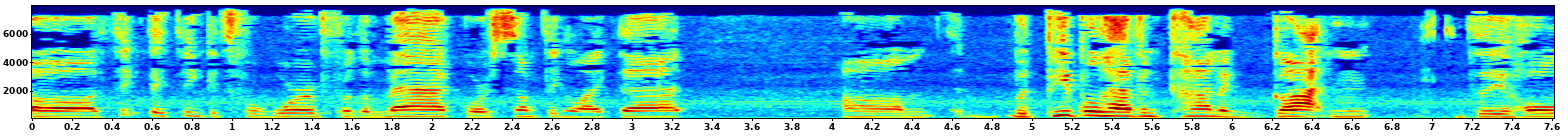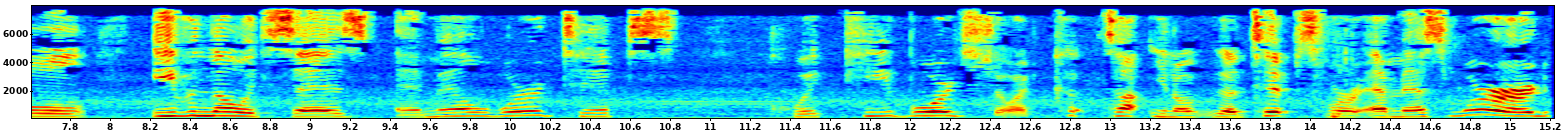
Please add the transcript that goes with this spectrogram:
Uh, I think they think it's for Word for the Mac or something like that. Um, but people haven't kind of gotten the whole, even though it says ML Word tips, quick keyboard shortcut, you know, the tips for MS Word,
